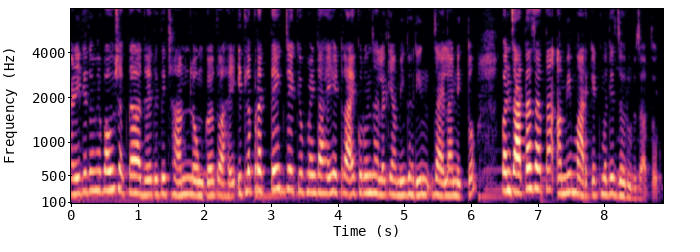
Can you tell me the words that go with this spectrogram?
आणि इथे तुम्ही पाहू शकता अद्वैत इथे छान लोंकळतो आहे. इथलं प्रत्येक जे इक्विपमेंट आहे हे ट्राय करून झालं की आम्ही घरी जायला निघतो. पण जाता जाता आम्ही मार्केटमध्ये जरूर जातो.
